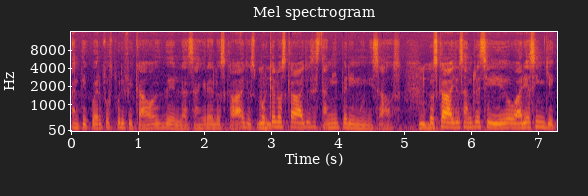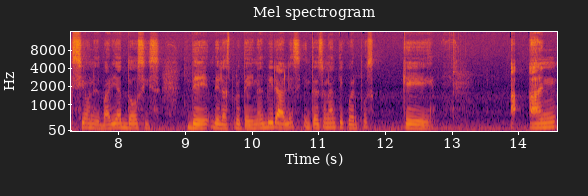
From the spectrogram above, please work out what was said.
anticuerpos purificados de la sangre de los caballos, porque los caballos están hiperinmunizados. Los caballos han recibido varias inyecciones, varias dosis de, de las proteínas virales, entonces son anticuerpos que han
